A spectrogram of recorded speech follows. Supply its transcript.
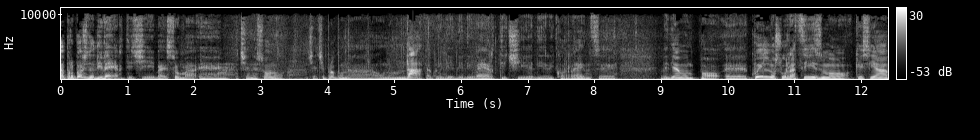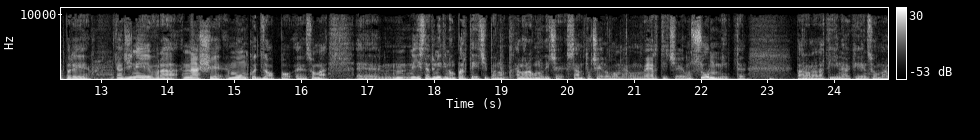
a proposito di vertici, beh, insomma, eh, ce ne sono, c'è, c'è proprio una, un'ondata qui di, di, di, vertici e di ricorrenze. Vediamo un po'. Eh, quello sul razzismo che si apre a Ginevra nasce Monco e Zoppo, eh, insomma, eh, gli Stati Uniti non partecipano, allora uno dice: Santo cielo, come un vertice, un summit, parola latina che insomma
